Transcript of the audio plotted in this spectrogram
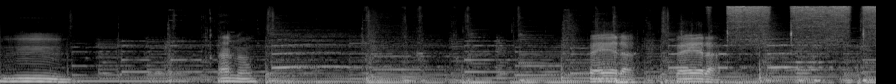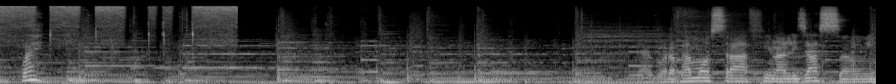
Hum. Ah, não. Pera, pera. Ué? Agora vai mostrar a finalização, hein?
